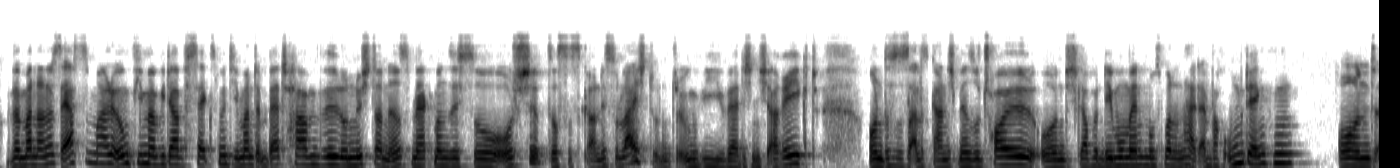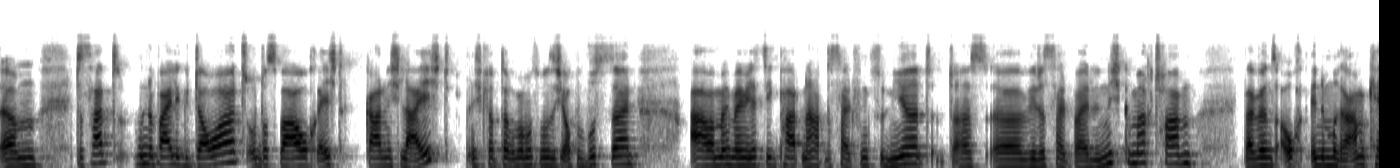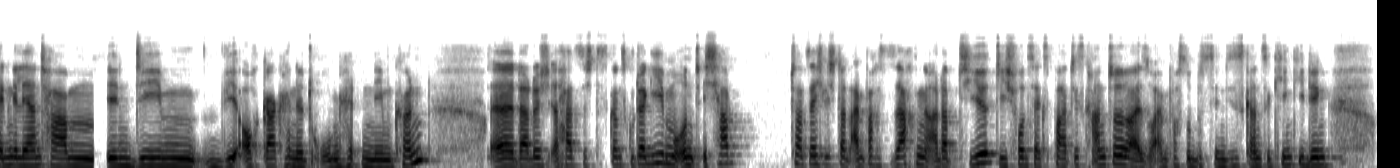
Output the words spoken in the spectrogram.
wenn man dann das erste Mal irgendwie mal wieder Sex mit jemand im Bett haben will und nüchtern ist, merkt man sich so, oh shit, das ist gar nicht so leicht und irgendwie werde ich nicht erregt und das ist alles gar nicht mehr so toll. Und ich glaube, in dem Moment muss man dann halt einfach umdenken. Und ähm, das hat eine Weile gedauert und das war auch echt gar nicht leicht. Ich glaube, darüber muss man sich auch bewusst sein. Aber mit meinem jetzigen Partner hat das halt funktioniert, dass äh, wir das halt beide nicht gemacht haben weil wir uns auch in einem Rahmen kennengelernt haben, in dem wir auch gar keine Drogen hätten nehmen können. Äh, dadurch hat sich das ganz gut ergeben und ich habe tatsächlich dann einfach Sachen adaptiert, die ich von Sexpartys kannte, also einfach so ein bisschen dieses ganze Kinky-Ding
